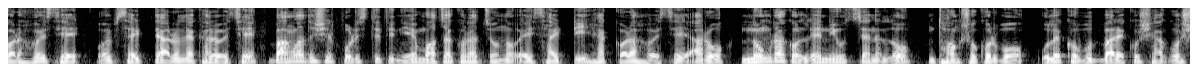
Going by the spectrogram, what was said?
করা হয়েছে। ওয়েবসাইটতে আরও লেখা রয়েছে, বাংলাদেশের পরিস্থিতি নিয়ে মজা করার জন্য এই সাইটটি হ্যাক করা হয়েছে। আরও, নোংরা করলে নিউজ চ্যানেলও ধ্বংস ধ্বংস করব। উল্লেখ্য, বুধবার একুশে আগস্ট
